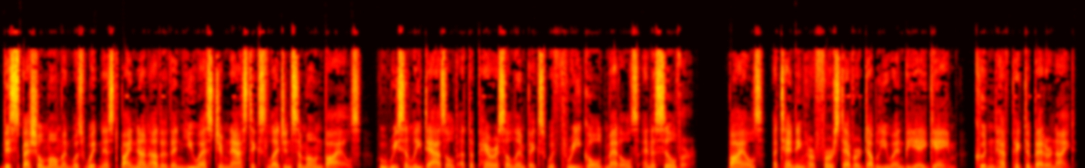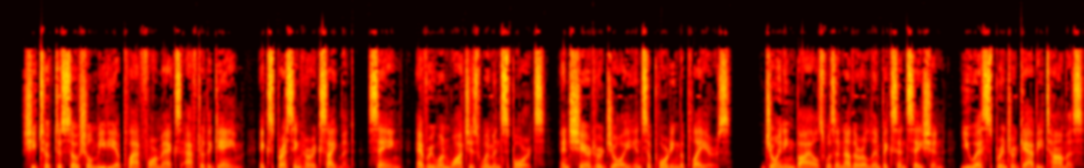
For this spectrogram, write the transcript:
This special moment was witnessed by none other than U.S. gymnastics legend Simone Biles, who recently dazzled at the Paris Olympics with three gold medals and a silver. Biles, attending her first ever WNBA game, couldn't have picked a better night. She took to social media platform X after the game, expressing her excitement, saying, Everyone watches women's sports, and shared her joy in supporting the players. Joining Biles was another Olympic sensation, U.S. sprinter Gabby Thomas,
